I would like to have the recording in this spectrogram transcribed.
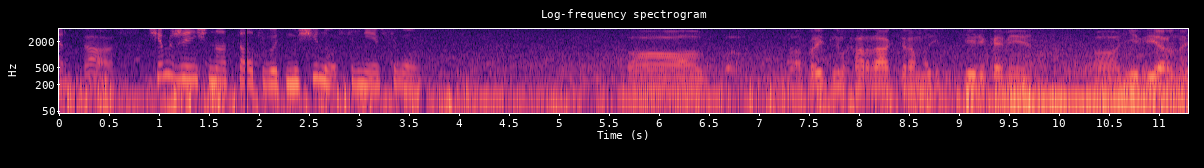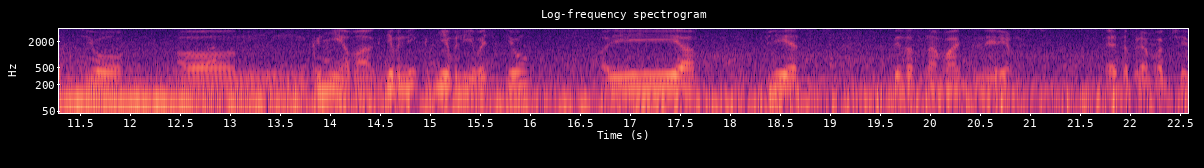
Владимир, Да. чем женщина отталкивает мужчину сильнее всего? А, определенным характером, истериками, а, неверностью, а, гнева, гневли- гневливостью и без, безосновательной ревностью. Это прям вообще,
